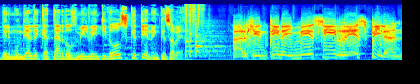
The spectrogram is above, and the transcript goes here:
del Mundial de Qatar 2022 que tienen que saber. Argentina y Messi respiran.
